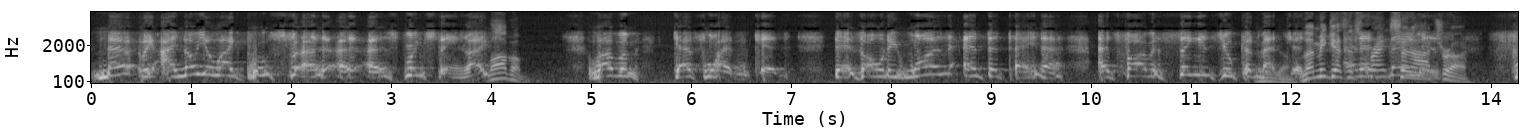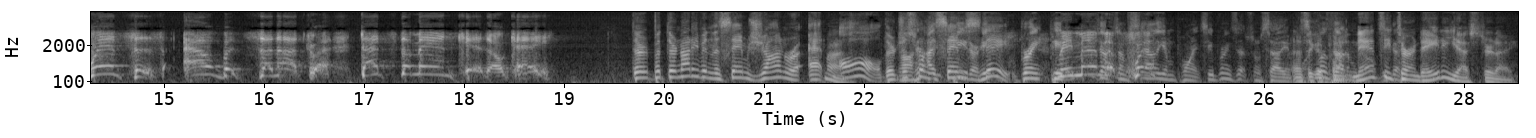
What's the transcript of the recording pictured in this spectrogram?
Ne- I know you like Bruce uh, uh, uh, Springsteen, right? love him. Love him. Guess what, kid? There's only one entertainer as far as singers you can mention. Let me guess, it's And his Frank name is Sinatra. Francis Albert Sinatra. That's the man, kid, okay? They're, but they're not even the same genre at Right. all. They're just No, from the same Peter, state. He, bring, Peter he brings up some Frank- salient points. He brings up some salient That's a points. good Let's let point. him go, Nancy because- turned 80 yesterday.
